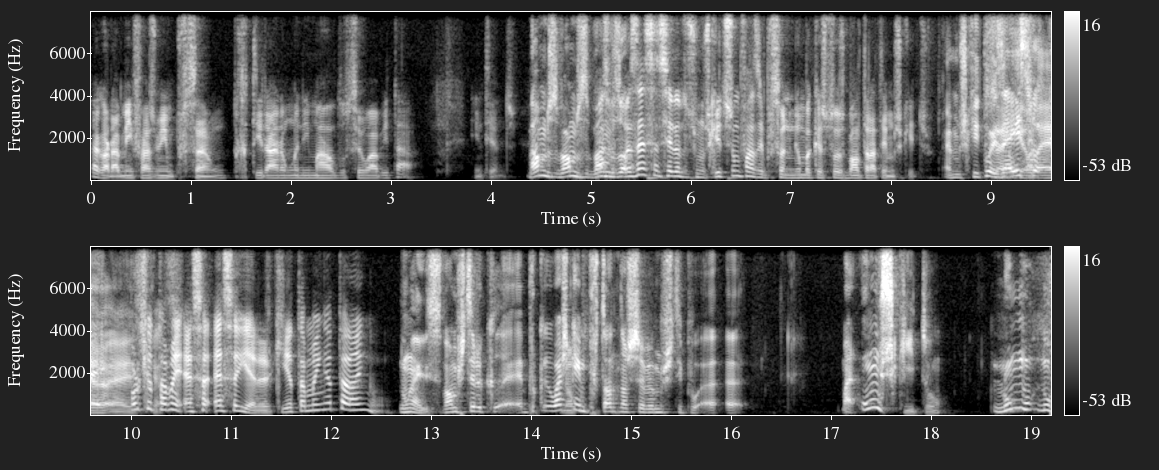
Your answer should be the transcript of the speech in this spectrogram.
Agora, a mim faz-me impressão de retirar um animal do seu habitat. Entendes? Vamos, vamos, Mas, vamos. mas essa cena dos mosquitos não me faz impressão nenhuma que as pessoas maltratem mosquitos. É mosquito Pois é, aquilo, isso é, é, Porque eu esquece. também, essa, essa hierarquia também a tenho. Não é isso. Vamos ter que. é porque eu acho que é importante nós sabermos, tipo. a- a- Mano, um mosquito. Num, no,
